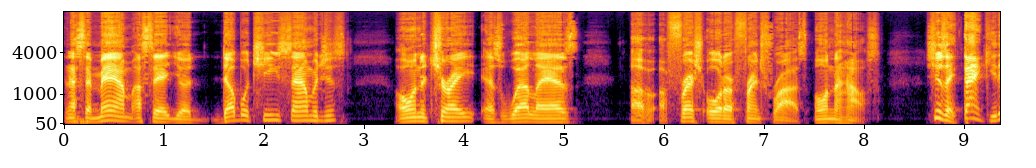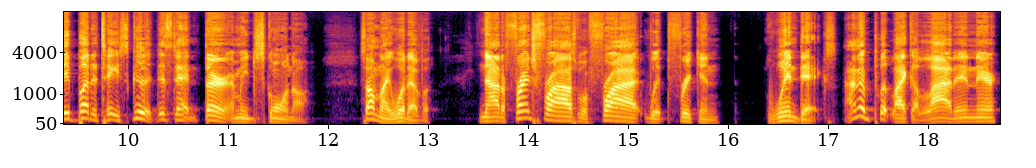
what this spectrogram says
And I said, ma'am, I said, your double cheese sandwiches on the tray, as well as a, a fresh order of French fries on the house. She was like, thank you. They butter tastes good. This, that, and third. I mean, just going off. So I'm like, whatever. Now the French fries were fried with freaking Windex. I didn't put like a lot in there.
